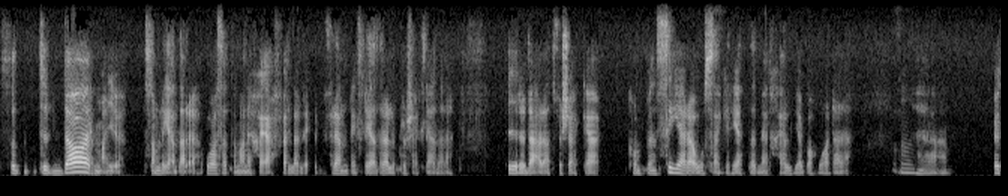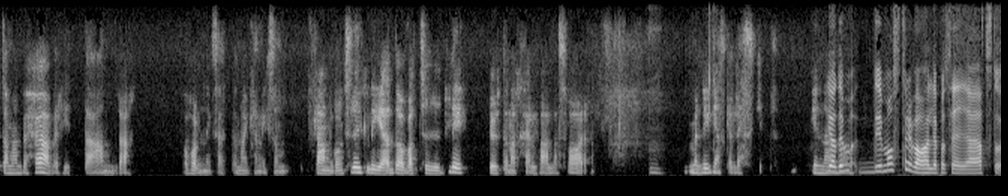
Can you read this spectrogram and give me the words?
Så typ dör man ju som ledare, oavsett om man är chef eller förändringsledare eller projektledare, i det där att försöka kompensera osäkerheten med att själv jobba hårdare. Mm. Uh, utan man behöver hitta andra förhållningssätt där man kan liksom framgångsrikt leda och vara tydlig utan att själv ha alla svaren. Mm. Men det är ganska läskigt. Ja, det, det, måste det vara, höll jag på att säga. Att stå,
